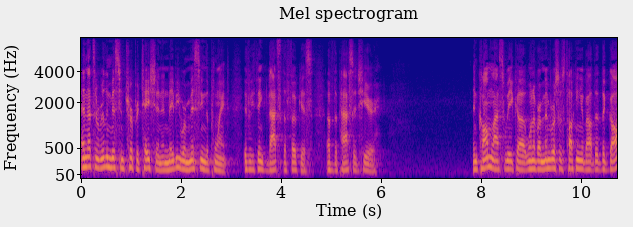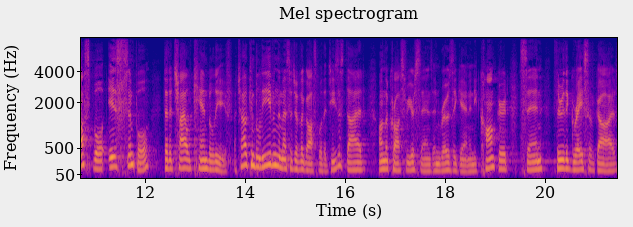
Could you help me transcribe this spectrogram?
And that's a really misinterpretation, and maybe we're missing the point if we think that's the focus of the passage here. In Com last week, uh, one of our members was talking about that the gospel is simple that a child can believe. A child can believe in the message of the gospel that Jesus died on the cross for your sins and rose again, and he conquered sin through the grace of God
